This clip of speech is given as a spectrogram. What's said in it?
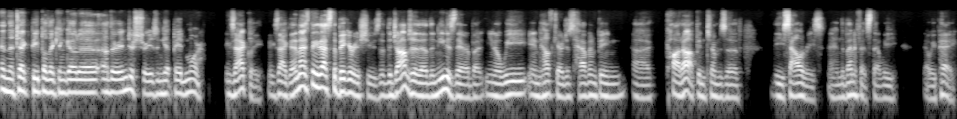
And the tech people that can go to other industries and get paid more. Exactly. Exactly. And I think that's the bigger issues that the jobs are there, the need is there, but you know, we in healthcare just haven't been uh, caught up in terms of the salaries and the benefits that we, that we pay.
